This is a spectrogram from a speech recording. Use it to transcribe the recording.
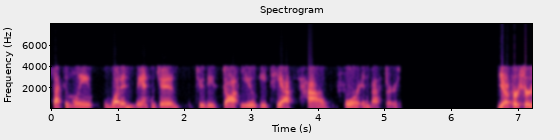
secondly, what advantages do these .U ETFs have for investors? Yeah, for sure.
